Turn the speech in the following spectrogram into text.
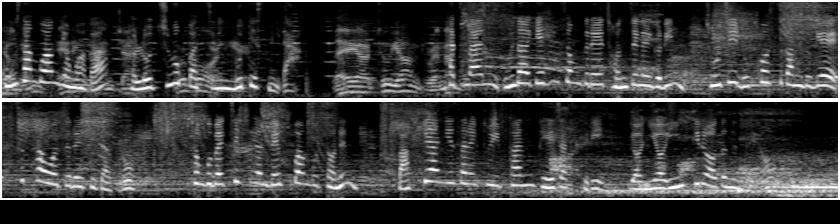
공상과학 영화가 별로 주목받지는 못했습니다. 하지만 은하계 행성들의 전쟁을 그린 조지 루커스 감독의 스타워즈를 시작으로 1970년대 후반부터는 막대한 예산을 투입한 대작들이 연이어 인기를 얻었는데요.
